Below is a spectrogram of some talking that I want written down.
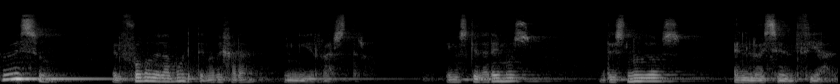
todo eso, el fuego de la muerte no dejará ni rastro. Y nos quedaremos desnudos en lo esencial.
